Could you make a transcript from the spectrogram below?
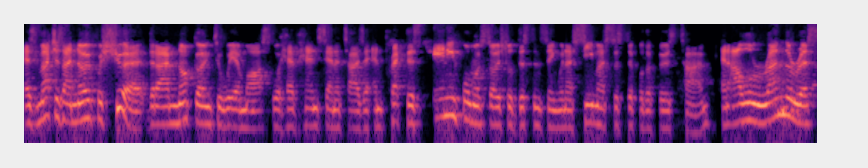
as much as I know for sure that I'm not going to wear a mask or have hand sanitizer and practice any form of social distancing when I see my sister for the first time, and I will run the risk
